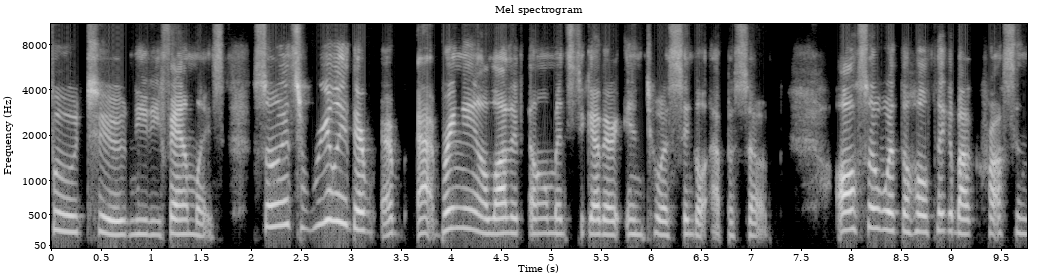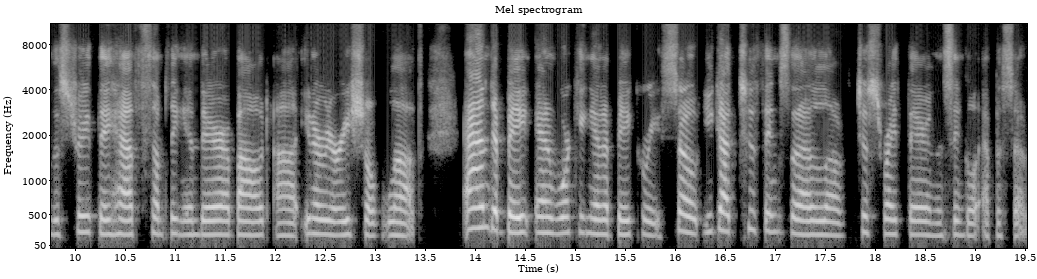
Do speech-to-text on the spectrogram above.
food to needy families. So it's really they're uh, bringing a lot of elements together into a single episode. Also with the whole thing about crossing the street, they have something in there about uh, interracial love and a and working at a bakery. So you got two things that I love just right there in a single episode.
